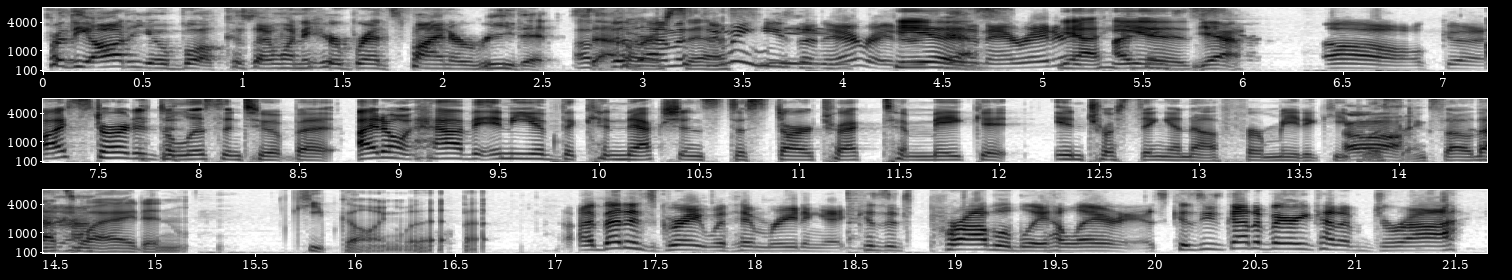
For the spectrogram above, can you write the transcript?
for the audio book because I want to hear Brent Spiner read it. So. I'm assuming he's the narrator. He is. he is. the narrator? Yeah, he I think- is. Yeah. Oh, good. I started to listen to it, but I don't have any of the connections to Star Trek to make it interesting enough for me to keep Ah, listening. So that's yeah. why I didn't keep going with it. But I bet it's great with him reading it because it's probably hilarious because he's got a very kind of dry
